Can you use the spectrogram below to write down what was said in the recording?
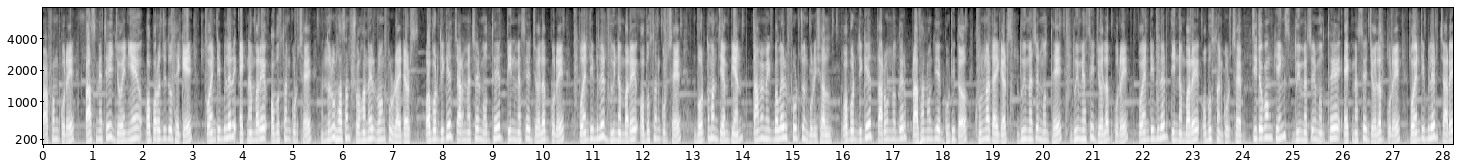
পারফর্ম করে পাঁচ ম্যাচেই জয় নিয়ে অপরাজিত থেকে পয়েন্ট টেবিলের এক নম্বরে অবস্থান করছে নুরুল হাসান সোহানের রংপুর রাইডার্স। অপরদিকে চার ম্যাচের মধ্যে তিন ম্যাচে জয়লাভ করে পয়েন্ট টেবিলের দুই নম্বরে অবস্থান করছে বর্তমান চ্যাম্পিয়ন তামিম ইকবালের ফরচুন বরিশাল। অপরদিকে তারুণ্যদের প্রাধান্য দিয়ে গঠিত খুলনা টাইগার্স দুই ম্যাচের মধ্যে দুই ম্যাচেই জয়লাভ করে পয়েন্ট টেবিলের তিন নম্বরে অবস্থান করছে। চিটগং কিংস দুই ম্যাচের মধ্যে এক ম্যাচে জয়লাভ করে পয়েন্ট টেবিলের চারে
